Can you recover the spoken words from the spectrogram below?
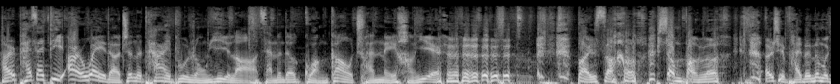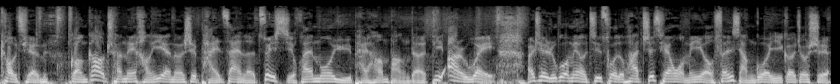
而排在第二位的真的太不容易了。咱们的广告传媒行业，不好意思啊，上榜了，而且排的那么靠前。广告传媒行业呢是排在了最喜欢摸鱼排行榜的第二位。而且如果没有记错的话，之前我们也有分享过一个，就是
